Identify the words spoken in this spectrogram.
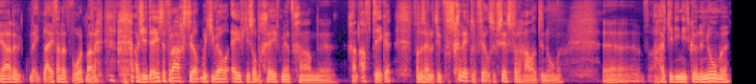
Ja, ik blijf aan het woord. Maar als je deze vraag stelt, moet je wel eventjes op een gegeven moment gaan, uh, gaan aftikken. Want er zijn natuurlijk verschrikkelijk veel succesverhalen te noemen. Uh, had je die niet kunnen noemen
